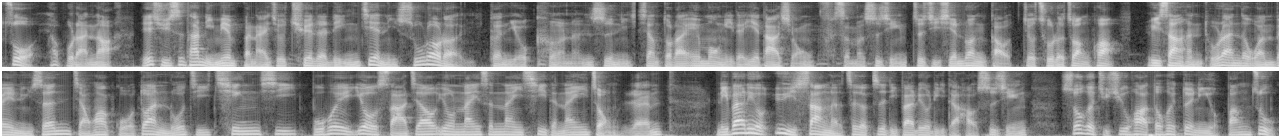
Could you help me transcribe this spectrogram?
做，要不然呢？也许是它里面本来就缺了零件，你疏漏了，更有可能是你像哆啦 A 梦里的叶大雄，什么事情自己先乱搞就出了状况。遇上很突然的晚辈女生，讲话果断，逻辑清晰，不会又撒娇又耐声耐气的那一种人。礼拜六遇上了这个是礼拜六里的好事情，说个几句话都会对你有帮助。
